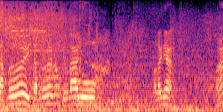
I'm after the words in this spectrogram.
จัดเลย จัดเลยไม่ต้องเสียเวลาอยู่ อะไรเนี่ย ฮะ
